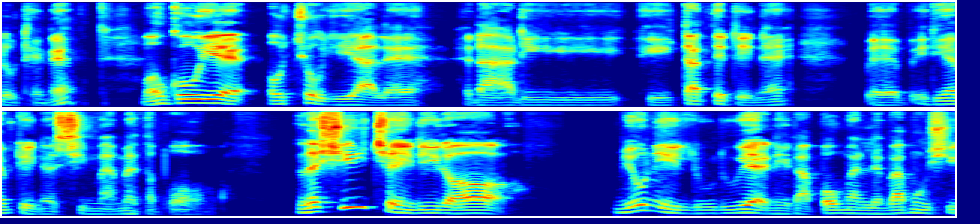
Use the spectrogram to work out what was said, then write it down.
လို့ထင်တယ်။မုတ်ကိုရဲ့အုတ်ချုပ်ကြီးကလည်းဒါဒီဒီတပ်တစ်တွေနဲ့ PDF တွေနဲ့စီမံမဲ့သဘော။လက်ရှိချိန်ထိတော့မြို့နေလူလူရဲ့အနေဒါပုံမှန်လည်ပတ်မှုရှိ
